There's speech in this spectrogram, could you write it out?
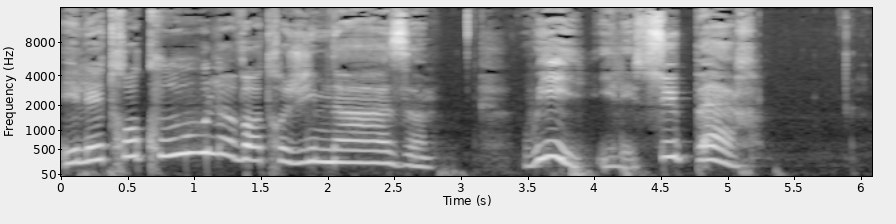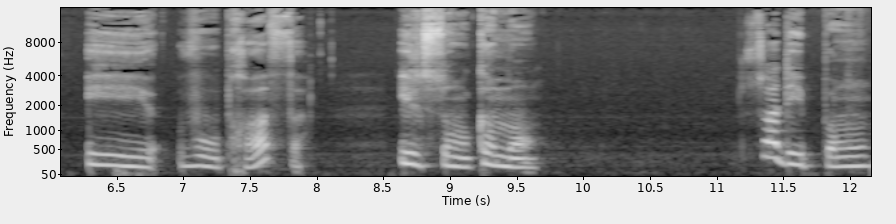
Il est trop cool, votre gymnase. Oui, il est super. Et vos profs, ils sont comment? Ça dépend.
